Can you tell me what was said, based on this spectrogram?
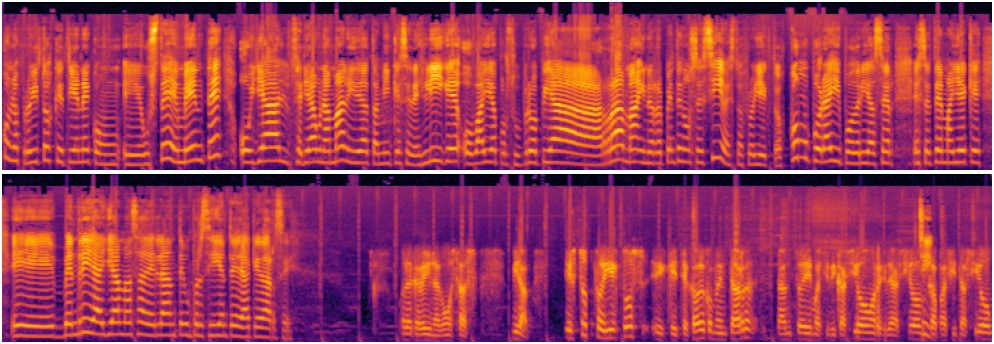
con los proyectos que tiene con eh, usted en mente o ya sería una mala idea también que se desligue o vaya por su propia rama y de repente no se siga estos proyectos? ¿Cómo por ahí podría ser este tema ya que eh, vendría ya más adelante un presidente a quedarse? Hola Carolina, ¿cómo estás? Mira, estos proyectos eh, que te acabo de comentar, tanto de masificación, recreación, Sí. capacitación,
